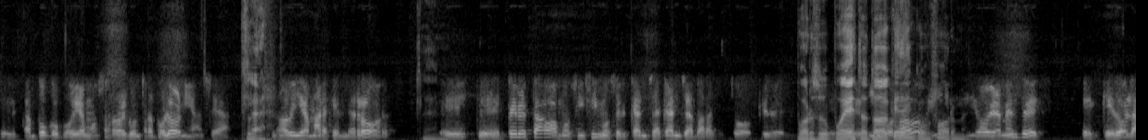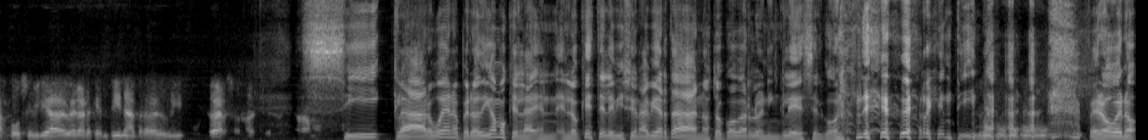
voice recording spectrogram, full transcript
eh, tampoco podíamos cerrar contra Polonia, o sea, Claro, no había margen de error. claro. Este, pero estábamos, hicimos el cancha a cancha para que todos queden. Por supuesto, este, todos queden y- conformes. Y, obviamente eh, quedó la posibilidad de ver a Argentina a través de un universo, ¿no? Es que Sí, claro, bueno, pero digamos que en, la- en- en lo que es televisión abierta nos tocó verlo en inglés, el gol de, de Argentina. Pero bueno,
